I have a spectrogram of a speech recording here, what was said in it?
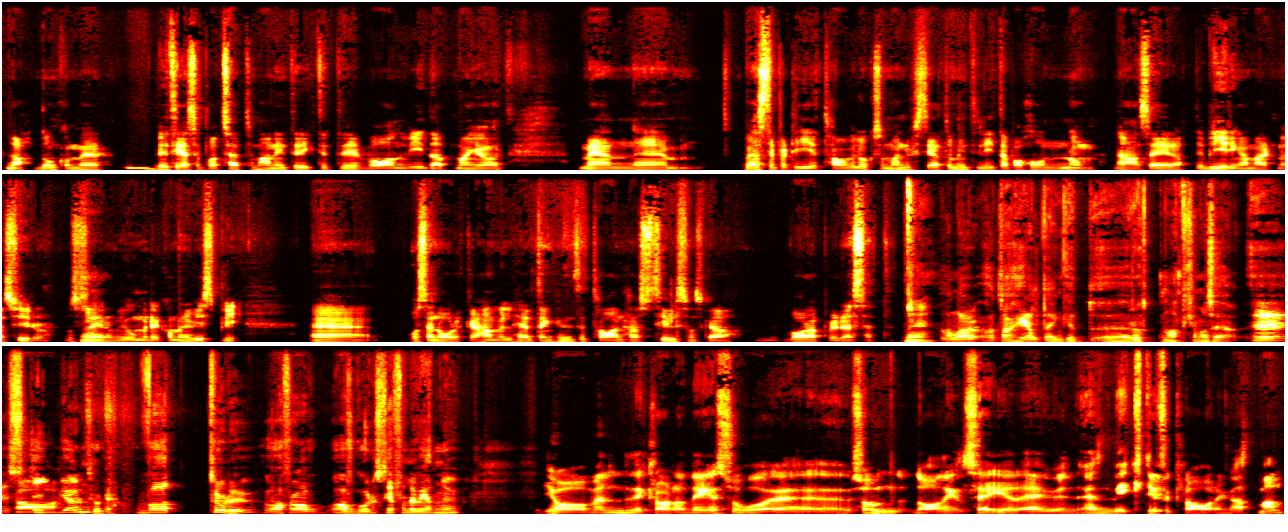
ja, de kommer bete sig på ett sätt som han inte riktigt är van vid att man gör. Men eh, Vänsterpartiet har väl också manifesterat att de inte litar på honom när han säger att det blir inga marknadshyror. Och så mm. säger de jo, men det kommer det visst bli. Eh, och sen orkar han väl helt enkelt inte ta en höst till som ska vara på det där sättet. Nej, han har, han har helt enkelt uh, ruttnat kan man säga. Eh, Stig-Björn, ja, vad tror du? Varför av, avgår Stefan Löfven nu? Ja, men det är klart att det är så eh, som Daniel säger är ju en, en viktig förklaring att man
